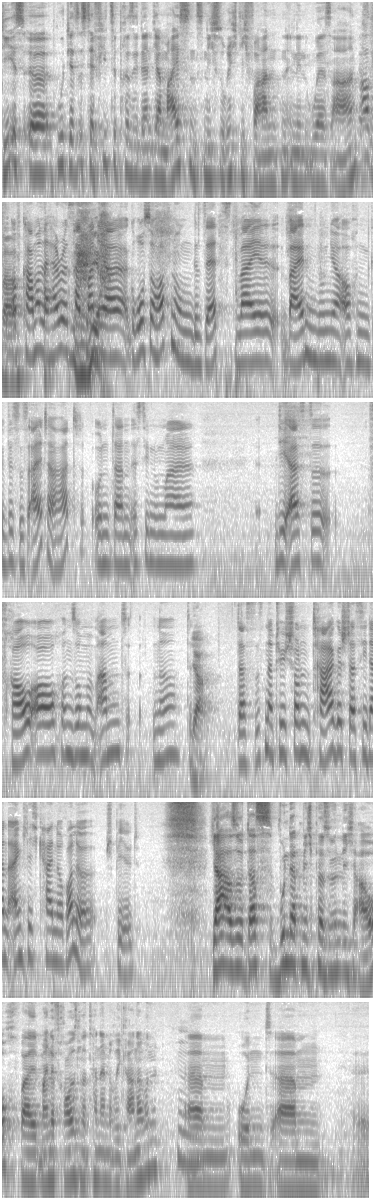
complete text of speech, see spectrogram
Die ist, äh, gut, jetzt ist der Vizepräsident ja meistens nicht so richtig vorhanden in den USA. Auf, auf Kamala Harris hat man Ja. ja. große Hoffnungen gesetzt, weil Biden nun ja auch ein gewisses Alter hat. Und dann ist sie nun mal die erste Frau auch in so einem Amt. Ne? Ja. Das ist natürlich schon tragisch, dass sie dann eigentlich keine Rolle spielt. Ja, also das wundert mich persönlich auch, weil meine Frau ist Lateinamerikanerin ähm, und ähm, äh,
